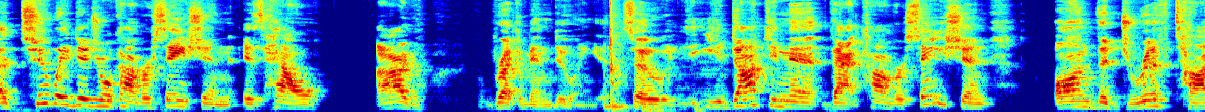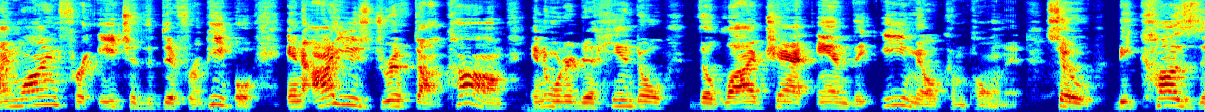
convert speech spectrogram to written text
A two-way digital conversation is how I recommend doing it. So you document that conversation on the Drift timeline for each of the different people. And I use drift.com in order to handle the live chat and the email component. So because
